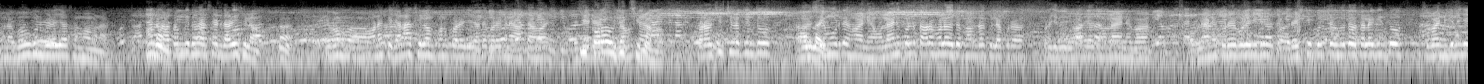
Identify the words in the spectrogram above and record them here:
মানে বহুগুণ বেড়ে যাওয়ার সম্ভাবনা। আমরা আতঙ্কিত হয়ে এক সাইড দাঁড়িয়েছিলাম। হ্যাঁ। এবং আহ, অনেককে জানাচ্ছিলাম ফোন করে যে যাতে করে এখানে আসা হয়। কি করা উচিত ছিল? করা উচিত ছিল কিন্তু সেই মুহূর্তে হয়নি। অনলাইনে করলে তো আরও ভালো হতো। ফর্মটা ফিল আপ করে করে যদি জমা দেওয়া অনলাইনে বা অফলাইনে করে বলে যদি রেজিস্ট্রি করতে হতো তাহলে কিন্তু সবাই নিজে নিজে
